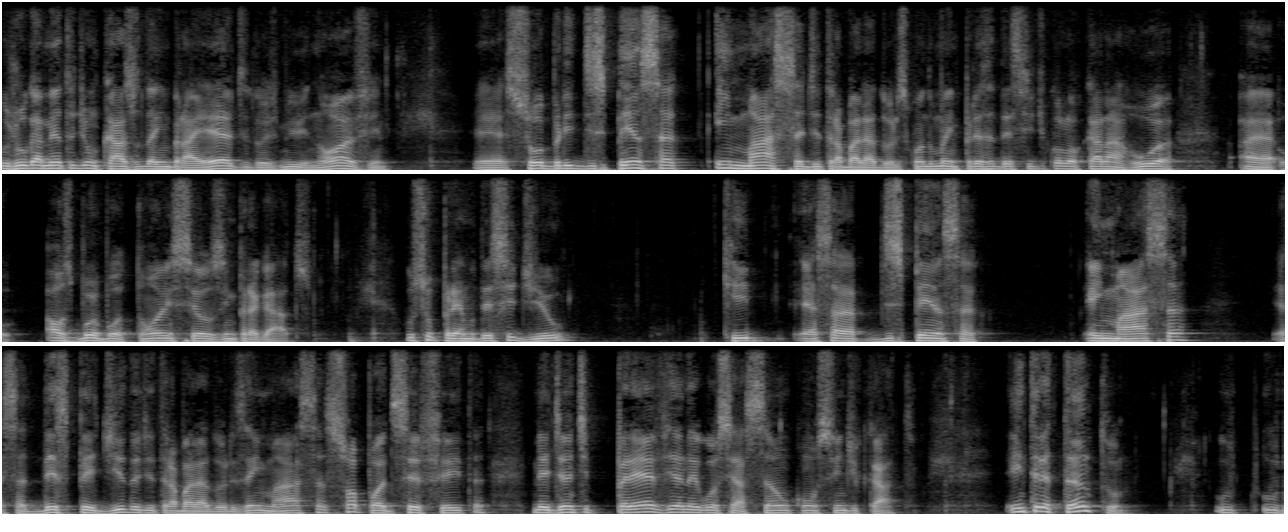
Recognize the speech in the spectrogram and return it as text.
O julgamento de um caso da Embraer de 2009 é, sobre dispensa em massa de trabalhadores, quando uma empresa decide colocar na rua é, aos borbotões seus empregados. O Supremo decidiu que essa dispensa em massa, essa despedida de trabalhadores em massa, só pode ser feita mediante prévia negociação com o sindicato. Entretanto, o, o,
